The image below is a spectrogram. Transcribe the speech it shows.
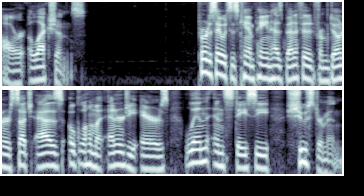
our elections. Protasiewicz's campaign has benefited from donors such as Oklahoma Energy heirs Lynn and Stacy Schusterman,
